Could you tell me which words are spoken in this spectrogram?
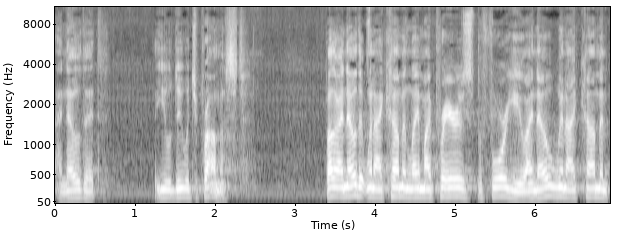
I know that, that you will do what you promised. Father, I know that when I come and lay my prayers before you, I know when I come and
